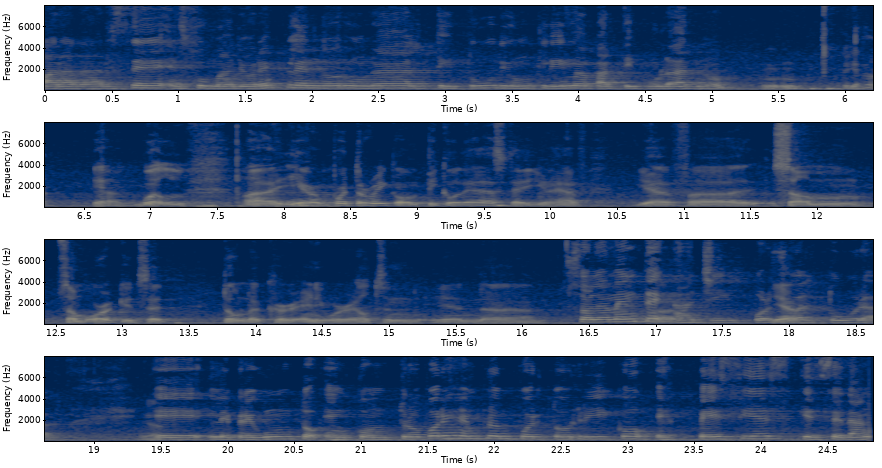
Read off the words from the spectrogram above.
para darse en su mayor esplendor una altitud y un clima particular, ¿no? mhm. Yeah, yeah. Well, uh, here in Puerto Rico, in Pico de Este, you have You have uh, some some orchids that don't occur anywhere else in in. Uh, Solamente Ah, allí, por yeah. su altura. Eh, le pregunto, ¿encontró, por ejemplo, en Puerto Rico especies que se dan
